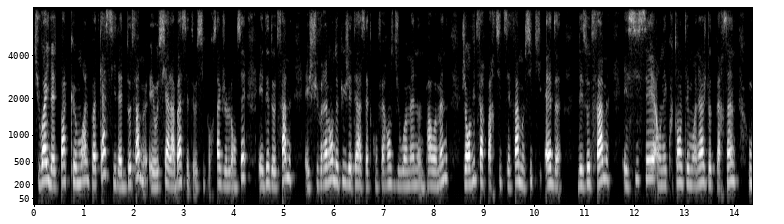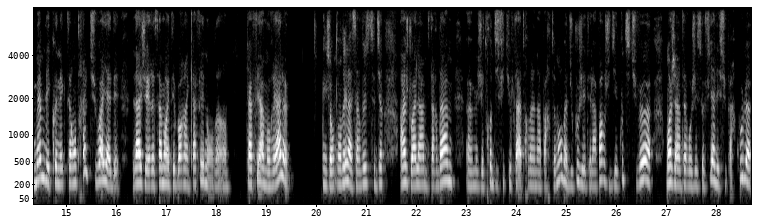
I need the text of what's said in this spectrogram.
tu vois, il n'aide pas que moi le podcast, il aide d'autres femmes. Et aussi à la base, c'était aussi pour ça que je le lançais, aider d'autres femmes. Et je suis vraiment, depuis que j'étais à cette conférence du Women Empowerment, j'ai envie de faire partie de ces femmes aussi qui aident les autres femmes. Et si c'est en écoutant le témoignage d'autres personnes ou même les connecter entre elles, tu vois, il y a des. Là, j'ai récemment été boire un café dans un café à Montréal. Et j'entendais la serveuse se dire Ah, je dois aller à Amsterdam, euh, mais j'ai trop de difficultés à trouver un appartement. Bah, du coup, j'ai été la voir. Je lui ai dit Écoute, si tu veux, moi, j'ai interrogé Sophie, elle est super cool,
